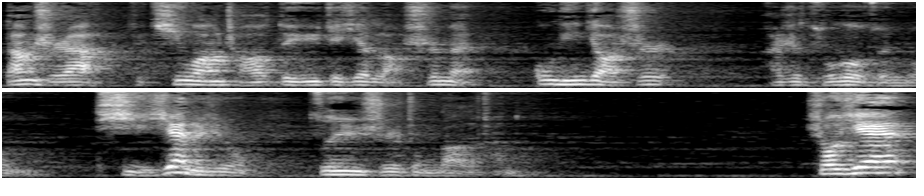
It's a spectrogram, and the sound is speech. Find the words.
当时啊，就清王朝对于这些老师们、宫廷教师还是足够尊重的，体现了这种尊师重道的传统。首先，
